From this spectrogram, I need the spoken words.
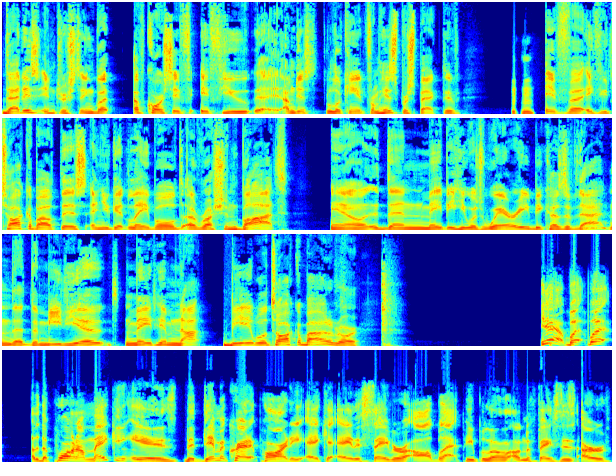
that is interesting. But of course, if if you, uh, I'm just looking at it from his perspective. Mhm. If uh, if you talk about this and you get labeled a Russian bot, you know, then maybe he was wary because of that, and that the media made him not be able to talk about it, or Yeah, but but the point I'm making is the Democratic Party, aka the savior of all black people on, on the face of this earth,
